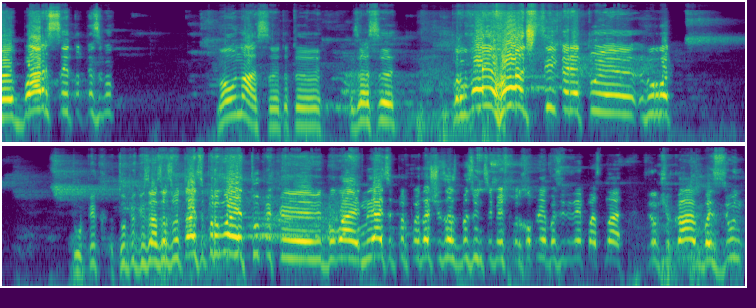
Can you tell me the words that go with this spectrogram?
е, Барси тут не забив. Ну а у нас е, тут е, зараз е, проває Галич, рятує ворот. Тупік. Тупік зараз розвертається, проває, Тупік е, відбуває. Миляється при зараз Базюнь це м'яч перехоплює, Базюнь пас на Федорчука, Базюнь.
